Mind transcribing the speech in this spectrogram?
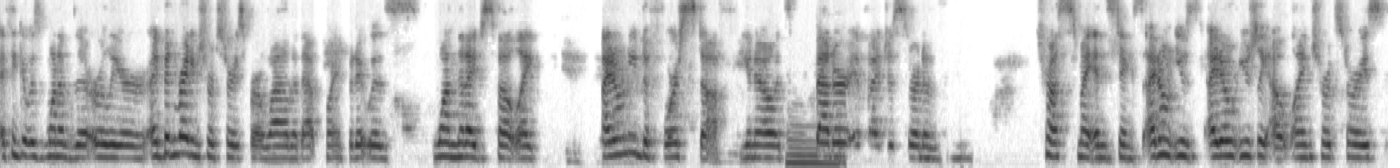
I think it was one of the earlier I'd been writing short stories for a while at that point, but it was one that I just felt like I don't need to force stuff, you know, it's mm. better if I just sort of trust my instincts. I don't use I don't usually outline short stories.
